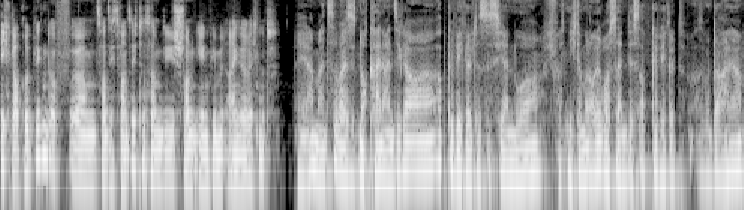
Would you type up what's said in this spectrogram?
Ich glaube, rückblickend auf ähm, 2020, das haben die schon irgendwie mit eingerechnet. Ja, meinst du, weil es ist noch kein einziger abgewickelt. Das ist ja nur, ich weiß nicht einmal Eurocent ist abgewickelt. Also von daher,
